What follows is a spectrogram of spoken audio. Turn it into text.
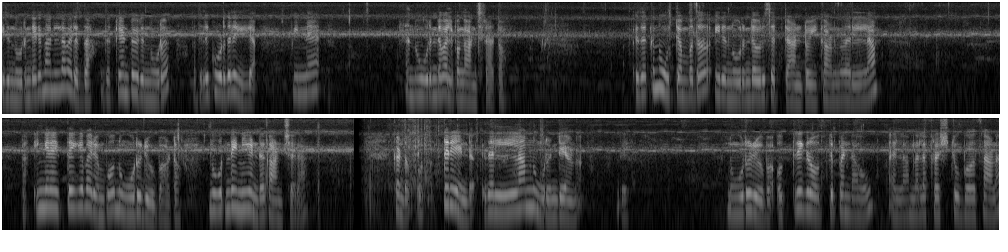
ഇരുന്നൂറിന്റെയൊക്കെ നല്ല വലുതാണ് ഇതൊക്കെ ഉണ്ട് ഇരുന്നൂറ് അതിൽ കൂടുതലില്ല. പിന്നെ നൂറിന്റെ വലിപ്പം കാണിച്ചിട്ടാ കേട്ടോ ഇതൊക്കെ നൂറ്റമ്പത് ഇരുന്നൂറിന്റെ ഒരു സെറ്റാണ് കേട്ടോ ഈ കാണുന്നതെല്ലാം. ഇങ്ങനത്തേക്ക് വരുമ്പോൾ നൂറ് രൂപ കേട്ടോ നൂറിന്റെ ഇനിയുണ്ട് കാണിച്ചു തരാം കണ്ടോ ഒത്തിരി ഉണ്ട് ഇതെല്ലാം നൂറിന്റെയാണ്. അതെ നൂറ് രൂപ. ഒത്തിരി ഗ്രോത്ത് ഇപ്പം ഉണ്ടാവും. എല്ലാം നല്ല ഫ്രഷ് ട്യൂബേഴ്സാണ്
